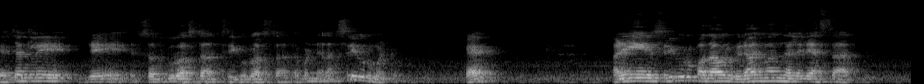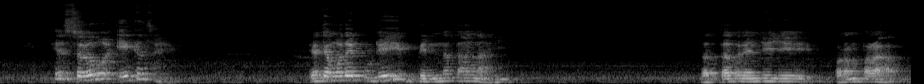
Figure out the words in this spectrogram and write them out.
याच्यातले जे सद्गुरू असतात श्रीगुरू असतात आपण त्याला श्रीगुरू म्हणतो. काय? आणि श्रीगुरु पदावर विराजमान झालेले असतात. हे सर्व एकच आहे. त्याच्यामध्ये कुठेही भिन्नता नाही. दत्तात्रयांची जी परंपरा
